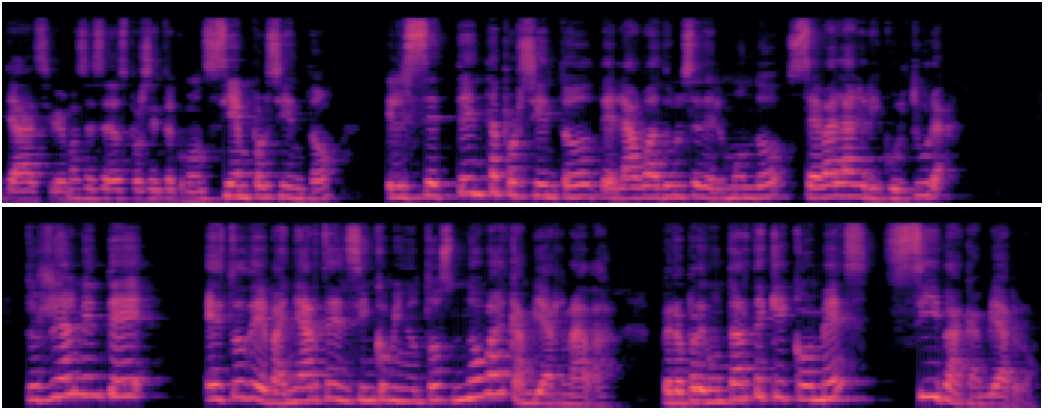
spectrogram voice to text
ya si vemos ese 2% como un 100%, el 70% del agua dulce del mundo se va a la agricultura. Entonces, realmente, esto de bañarte en cinco minutos no va a cambiar nada, pero preguntarte qué comes sí va a cambiarlo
